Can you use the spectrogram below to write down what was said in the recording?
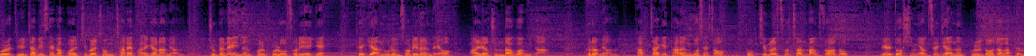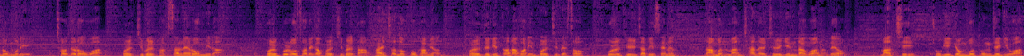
꿀 길잡이 새가 벌집을 정찰해 발견하면 주변에 있는 벌꿀 오소리에게 특이한 울음소리를 내어 알려준다고 합니다. 그러면 갑자기 다른 곳에서 독침을 수천 방 쏘아도 1도 신경 쓰지 않는 불도저 같은 동물이 쳐들어와 벌집을 박살내러 옵니다. 벌꿀 오소리가 벌집을 다 파헤쳐 놓고 가면 벌들이 떠나버린 벌집에서 꿀 길잡이 새는 남은 만찬을 즐긴다고 하는데요. 마치 조기 경보 통제기와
